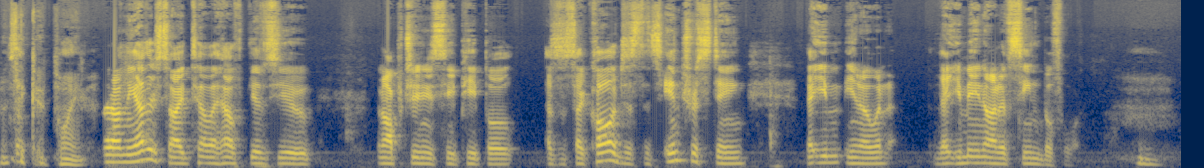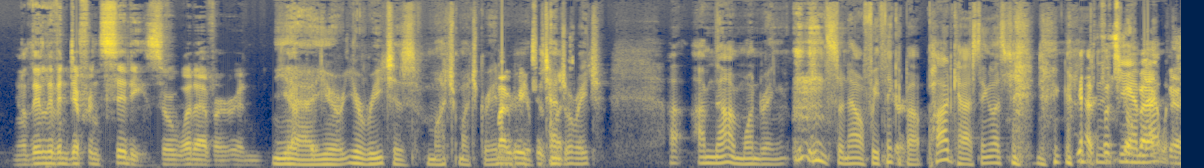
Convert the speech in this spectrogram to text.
That's a good point. But on the other side, telehealth gives you an opportunity to see people as a psychologist. That's interesting that you you know that you may not have seen before. Hmm. You know, they live in different cities or whatever, and yeah, your your reach is much much greater. My reach your potential reach. Uh, I'm now I'm wondering. so now, if we think sure. about podcasting, let's, yes, let's jam that. Way.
